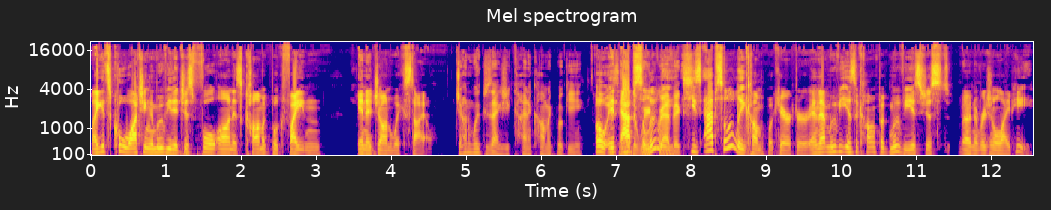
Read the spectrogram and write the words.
Like it's cool watching a movie that just full on is comic book fighting in a John Wick style. John Wick was actually kind of comic booky. Oh, Because it they had the weird absolutely. graphics. He's absolutely a comic book character, and that movie is a comic book movie. It's just an original IP.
